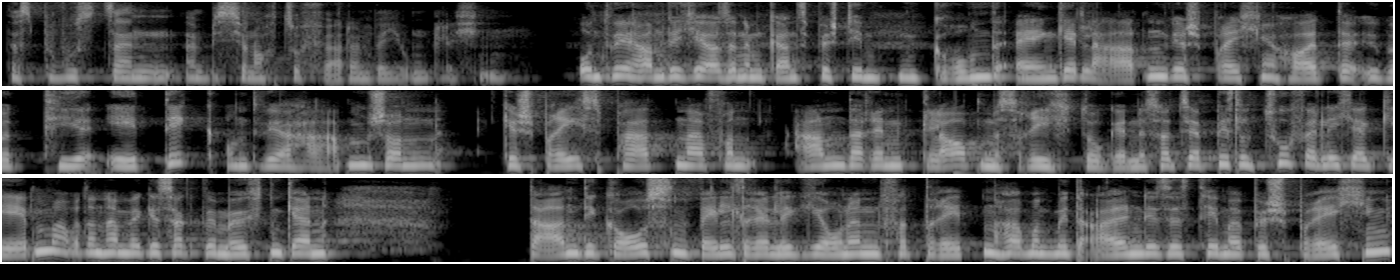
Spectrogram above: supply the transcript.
das Bewusstsein ein bisschen auch zu fördern bei Jugendlichen. Und wir haben dich ja aus einem ganz bestimmten Grund eingeladen. Wir sprechen heute über Tierethik und wir haben schon Gesprächspartner von anderen Glaubensrichtungen. Es hat sich ein bisschen zufällig ergeben, aber dann haben wir gesagt, wir möchten gern dann die großen Weltreligionen vertreten haben und mit allen dieses Thema besprechen.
